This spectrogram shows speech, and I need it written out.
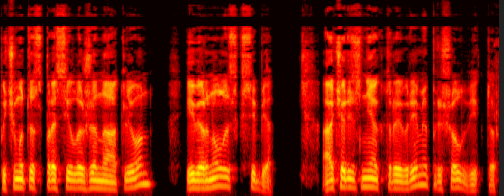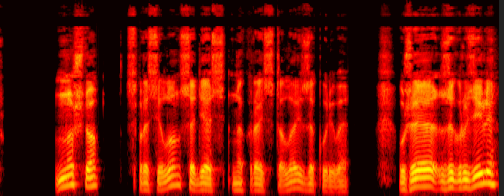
почему-то спросила, женат ли он, и вернулась к себе. А через некоторое время пришел Виктор. — Ну что? — спросил он, садясь на край стола и закуривая. — Уже загрузили?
